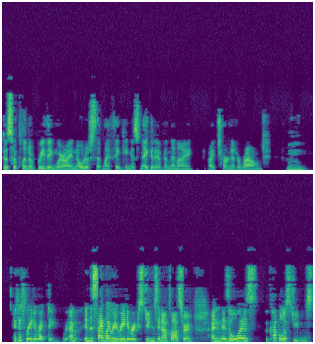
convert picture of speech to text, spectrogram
discipline of breathing where I notice that my thinking is negative and then I, I turn it around. Mm. It's just redirecting um, in the same way we redirect students in our classroom. And there's always a couple of students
